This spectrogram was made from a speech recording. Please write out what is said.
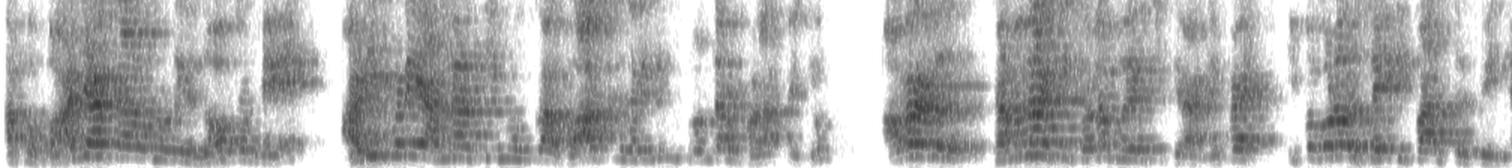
அப்ப பாஜகவினுடைய நோக்கமே அடிப்படை அண்ணா திமுக வாக்குகளையும் தொண்டர் பலத்தையும் அவர்கள் தனதாக்கி கொள்ள முயற்சிக்கிறாங்க. இப்ப இப்ப கூட ஒரு செய்தி பார்த்திருப்பீங்க.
